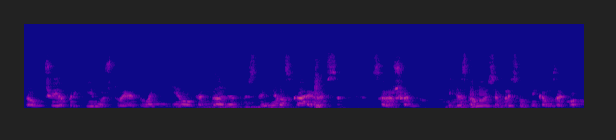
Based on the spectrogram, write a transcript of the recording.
да лучше я прикину, что я этого не делал и так далее. То есть ты не раскаиваешься совершенно, и ты становишься преступником закона.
